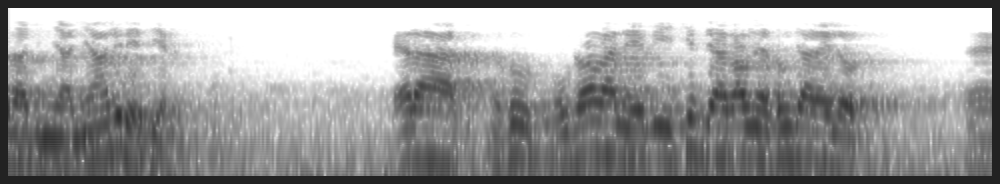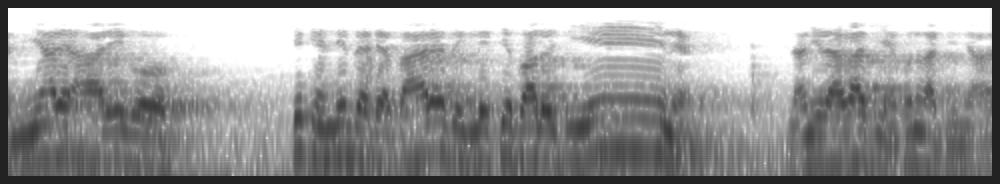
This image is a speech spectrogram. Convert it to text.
ဿနာပညာညာလေးတွေရှင်းတယ်အဲ့ဒါအခုဘုရားကနေပြီးရှင်းပြကောင်းတဲ့သုံးကြလိုက်လို့အဲမြင်ရတဲ့အာလေးကိုစိတ်ကနစ်သက်တဲ့ပါရတဲ့စိတ်ကလေးဖြစ်သွားလို့ရှိရင်တဲ့နာနေရာကဖြစ်ရင်ခုနကပညာအ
